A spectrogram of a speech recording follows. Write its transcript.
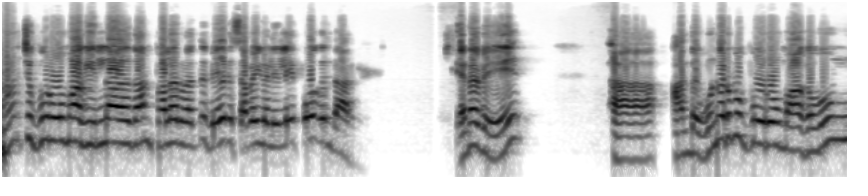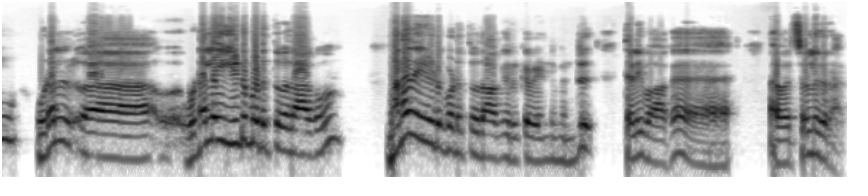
உணர்ச்சி பூர்வமாக இல்லாததான் பலர் வந்து வேறு சபைகளிலே போகின்றார்கள். எனவே ஆஹ், அந்த உணர்வு பூர்வமாகவும் உடல் ஆஹ், உடலை ஈடுபடுத்துவதாகவும் மனதை ஈடுபடுத்துவதாக இருக்க வேண்டும் என்று தெளிவாக அவர் சொல்லுகிறார்.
